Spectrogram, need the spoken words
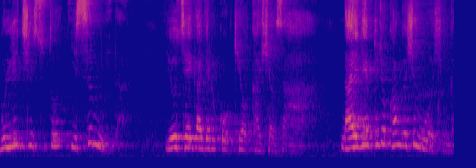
물리칠 수도 있습니다. 이세 가지를 꼭 기억하셔서 나에게 부족한 것이 무엇인가?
